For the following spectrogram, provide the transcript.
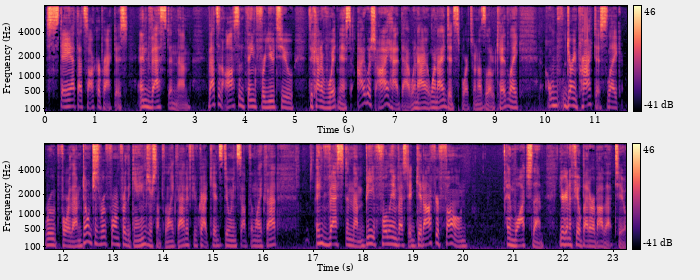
stay at that soccer practice, invest in them. That's an awesome thing for you to to kind of witness. I wish I had that when I when I did sports when I was a little kid. Like during practice, like root for them. Don't just root for them for the games or something like that. If you've got kids doing something like that, invest in them. Be fully invested. Get off your phone and watch them. You're going to feel better about that too.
